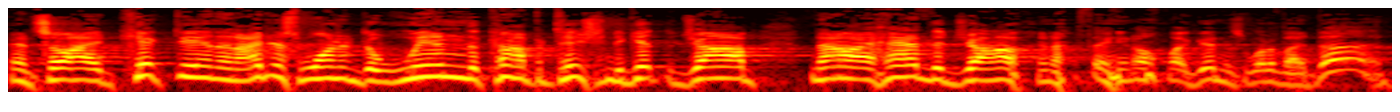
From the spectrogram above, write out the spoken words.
And so I had kicked in and I just wanted to win the competition to get the job. Now I had the job and I'm thinking, oh my goodness, what have I done?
